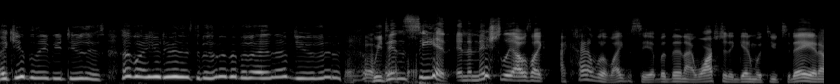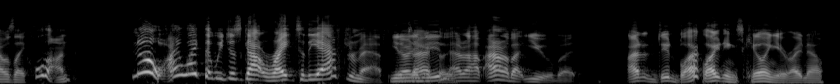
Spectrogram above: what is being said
I can't believe you do this. How about you do this? I love you. We didn't see it, and initially I was like, I kind of would have liked to see it, but then I watched it again with you today, and I was like, hold on, no, I like that we just got right to the aftermath. You know what I mean? I don't know. How, I don't know about you, but I, dude, Black Lightning's killing it right now.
